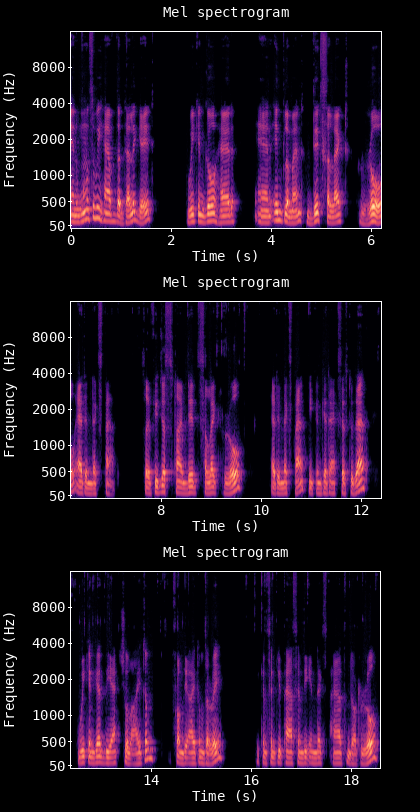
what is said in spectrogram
And once we have the delegate, we can go ahead and implement did select row at index path. So if you just type did select row at index path, you can get access to that. We can get the actual item from the items array. You can simply pass in the index path dot row.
